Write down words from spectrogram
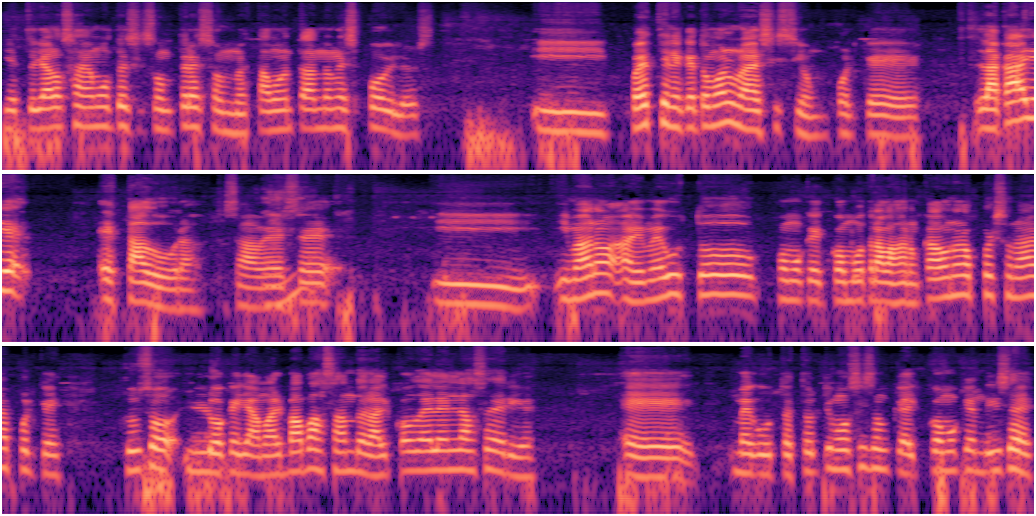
Y esto ya lo sabemos de Season 3, son, no estamos entrando en spoilers. Y pues tiene que tomar una decisión porque la calle está dura, ¿sabes? Ujú. Ese- y, y mano, a mí me gustó como que como trabajaron cada uno de los personajes porque incluso lo que Yamal va pasando, el arco de él en la serie, eh, me gustó este último season que él como quien dice,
